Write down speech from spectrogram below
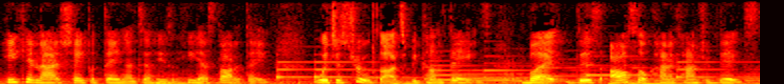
He cannot shape a thing until he, he has thought a thing which is true. Thoughts become things. But this also kind of contradicts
